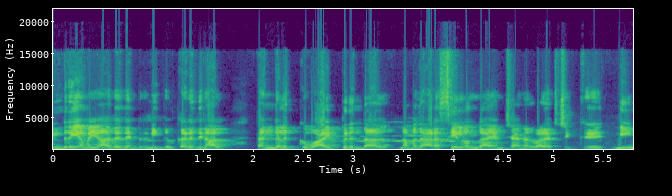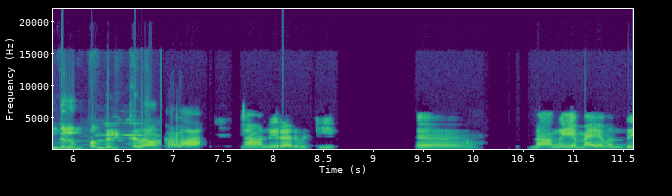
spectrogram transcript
இன்றியமையாதது என்று நீங்கள் கருதினால் தங்களுக்கு வாய்ப்பிருந்தால் நமது அரசியல் வெங்காயம் சேனல் வளர்ச்சிக்கு நீங்களும் பங்களிக்கலாம். கலா நான் நீரார் வெட்டி நாங்கள் என் மைய வந்து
